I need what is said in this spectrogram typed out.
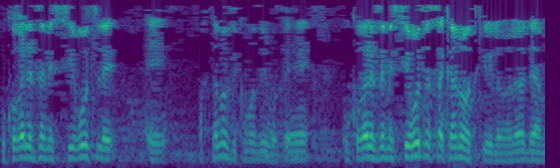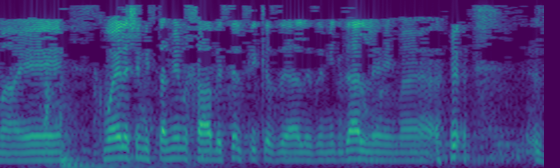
הוא קורא לזה מסירות, ל, פחדנות זה כמו זהירות, אה, הוא קורא לזה מסירות לסכנות, כאילו, לא יודע מה, אה, כמו אלה שמצטלמים לך בסלפי כזה על איזה מגדל, אה.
